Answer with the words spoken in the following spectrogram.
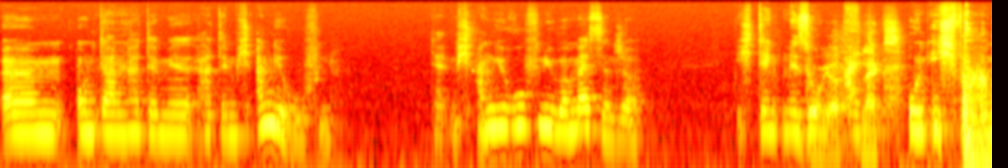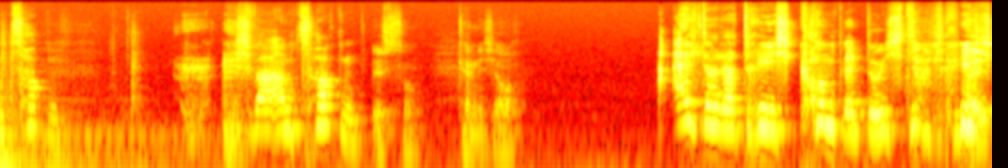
ähm, und dann hat er mir, hat er mich angerufen. Der hat mich angerufen über Messenger. Ich denk mir so, Alter, Flex. und ich war am Zocken. Ich war am Zocken. Ist so. Kenne ich auch. Alter, da drehe ich komplett durch. Da drehe ich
